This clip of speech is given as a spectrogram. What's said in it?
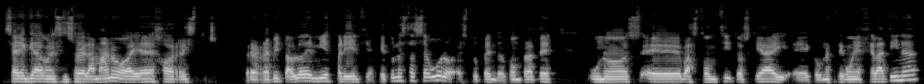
se hayan quedado con el sensor en la mano o haya dejado restos. Pero repito, hablo de mi experiencia. ¿Que tú no estás seguro? Estupendo. Cómprate unos eh, bastoncitos que hay con una especie de gelatina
